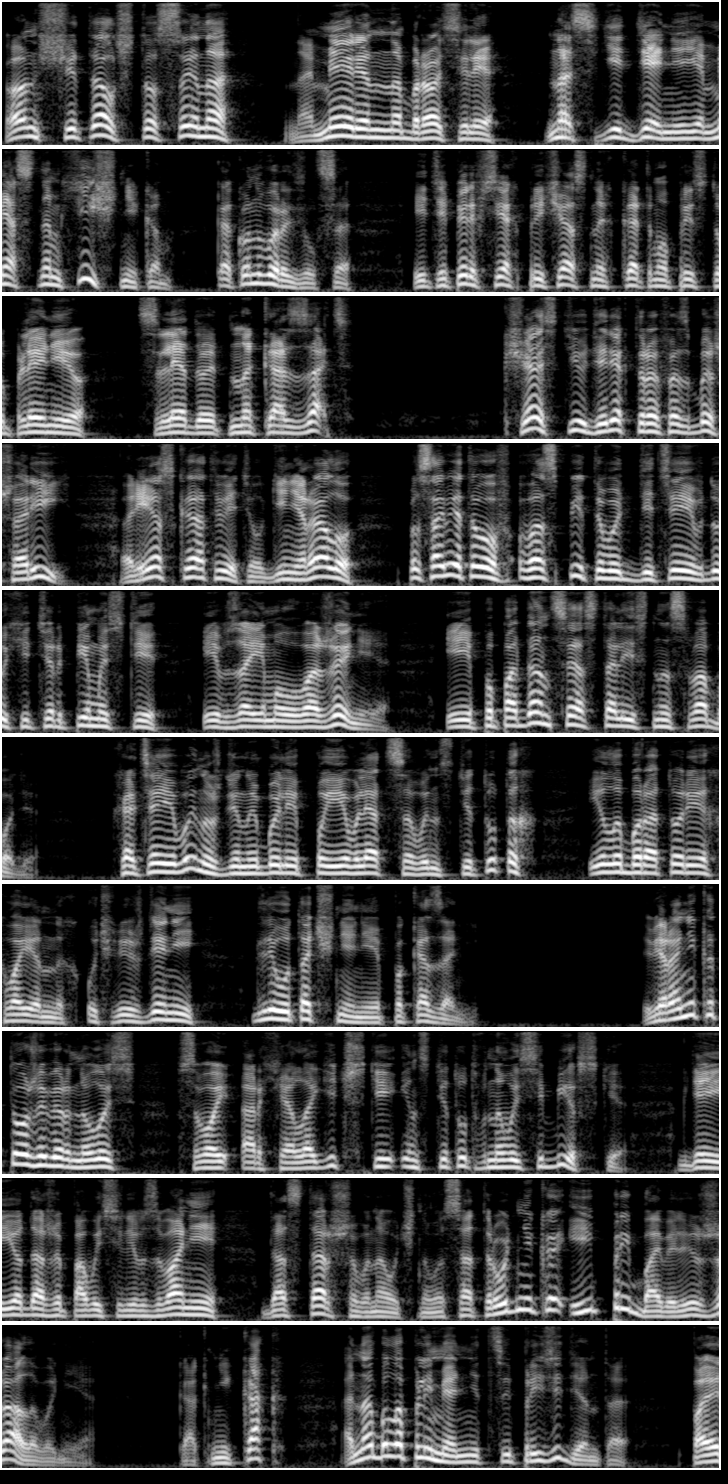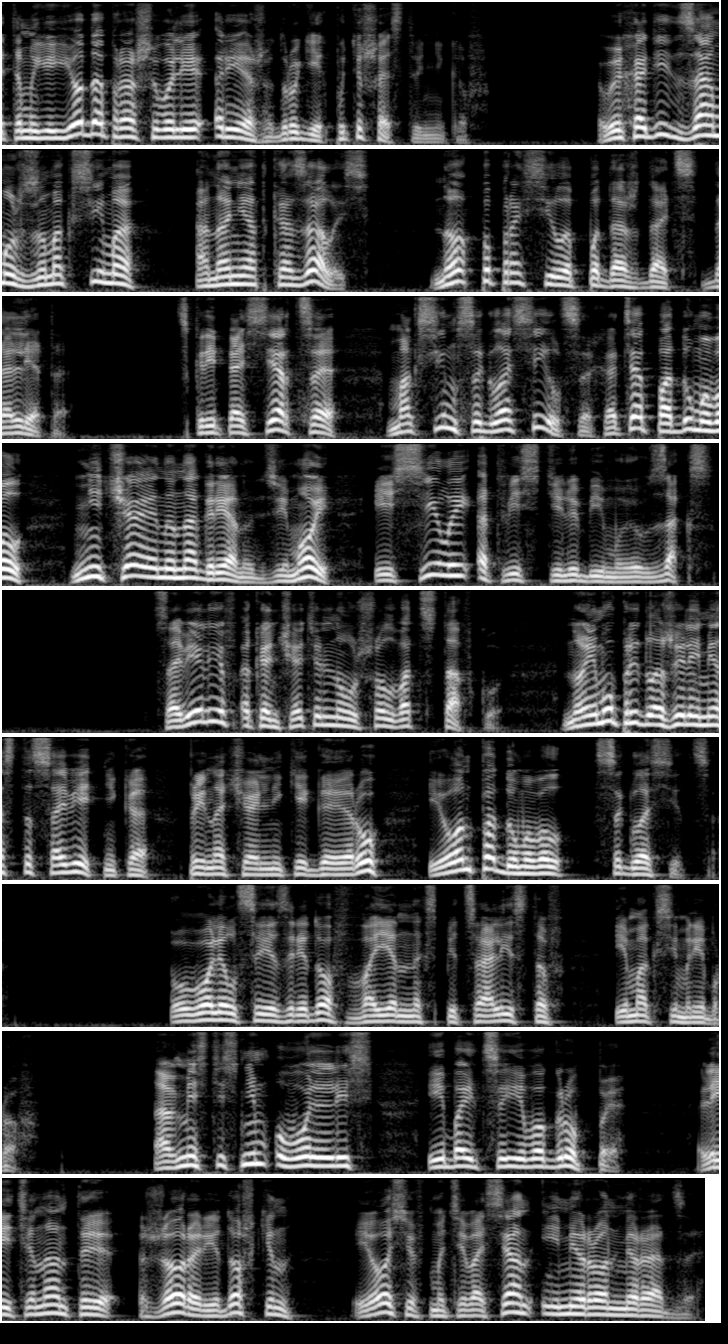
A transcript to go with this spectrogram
Он считал, что сына намеренно бросили на съедение местным хищникам, как он выразился, и теперь всех причастных к этому преступлению следует наказать. К счастью, директор ФСБ Шарий резко ответил генералу, посоветовав воспитывать детей в духе терпимости и взаимоуважения, и попаданцы остались на свободе, хотя и вынуждены были появляться в институтах и лабораториях военных учреждений для уточнения показаний. Вероника тоже вернулась в свой археологический институт в Новосибирске, где ее даже повысили в звании до старшего научного сотрудника и прибавили жалование. Как-никак, она была племянницей президента, поэтому ее допрашивали реже других путешественников. Выходить замуж за Максима она не отказалась, но попросила подождать до лета. Скрипя сердце, Максим согласился, хотя подумывал нечаянно нагрянуть зимой и силой отвезти любимую в ЗАГС. Савельев окончательно ушел в отставку, но ему предложили место советника при начальнике ГРУ и он подумывал согласиться. Уволился из рядов военных специалистов и Максим Ребров. А вместе с ним уволились и бойцы его группы, лейтенанты Жора Рядошкин, Иосиф Мативасян и Мирон Мирадзе.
